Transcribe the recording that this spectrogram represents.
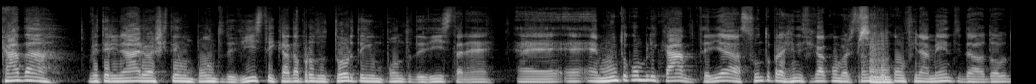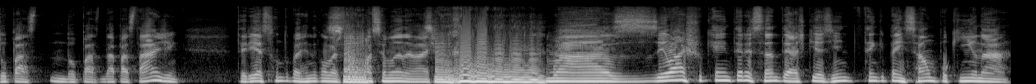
cada veterinário acho que tem um ponto de vista e cada produtor tem um ponto de vista, né? É, é, é, muito complicado. Teria assunto para a gente ficar conversando Sim. do confinamento e da, do, do, do, da pastagem. Teria assunto para a gente conversar Sim. uma semana, eu acho. Né? Mas eu acho que é interessante. eu Acho que a gente tem que pensar um pouquinho na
